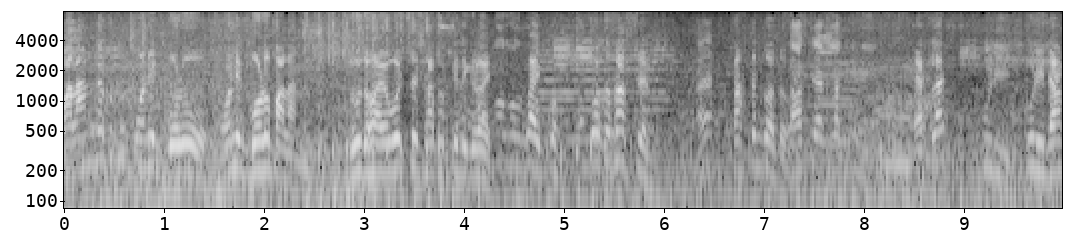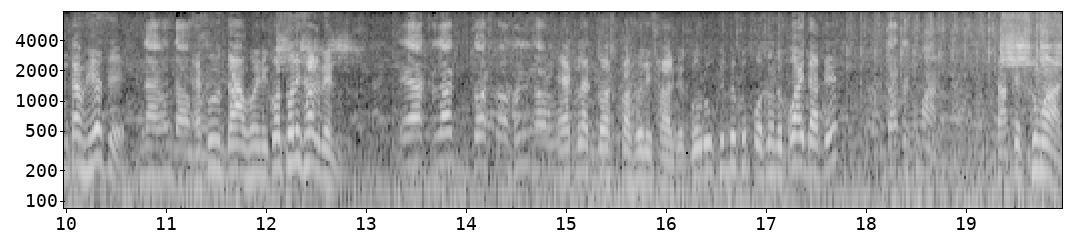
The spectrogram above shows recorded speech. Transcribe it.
পালানটা তো খুব অনেক বড় অনেক বড় পালান। দুধ হয় অবশ্যই সাত আট কেজি করে হয়। ভাই কত চাচ্ছেন? হ্যাঁ? চাচ্ছেন কত? এক লাখ কুড়ি। কুড়ি। দাম টাম হয়েছে? না এখন দাম। দাম হয়নি। কত হলে ছাড়বেন? এক লাখ দশ পাঁচ হলে ছাড়বো। এক লাখ দশ পাঁচ হলে ছাড়বে। গরু কিন্তু খুব পছন্দ। কয় দাঁতে? দাঁতে সমান। দাঁতে সমান।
